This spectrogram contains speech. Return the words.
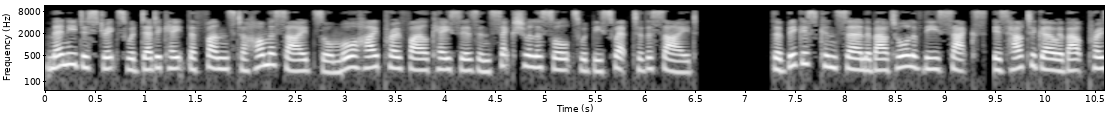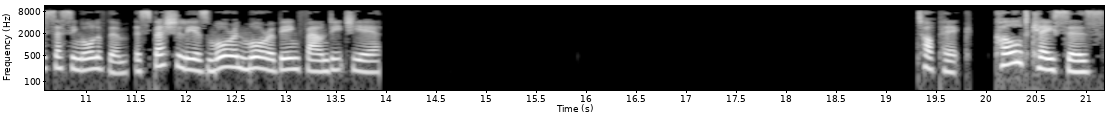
Many districts would dedicate the funds to homicides or more high-profile cases and sexual assaults would be swept to the side. The biggest concern about all of these SAKs, is how to go about processing all of them, especially as more and more are being found each year. Cold cases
